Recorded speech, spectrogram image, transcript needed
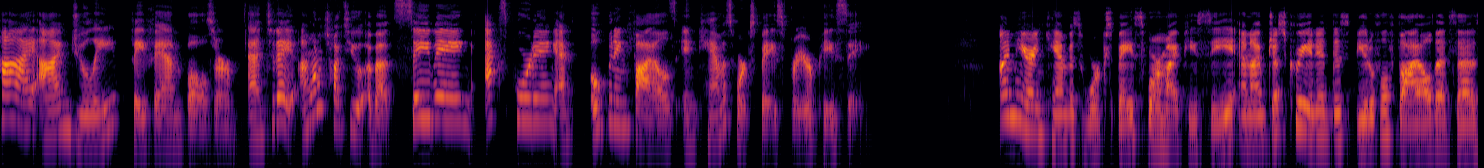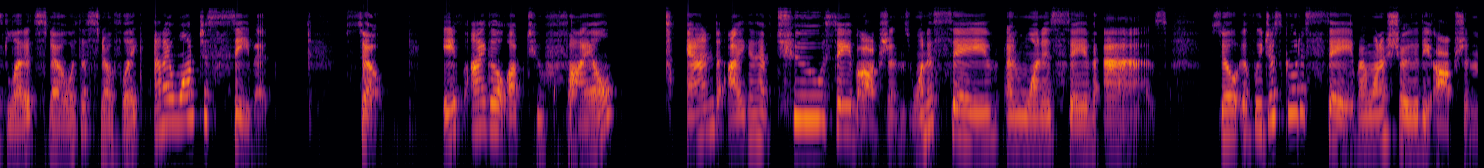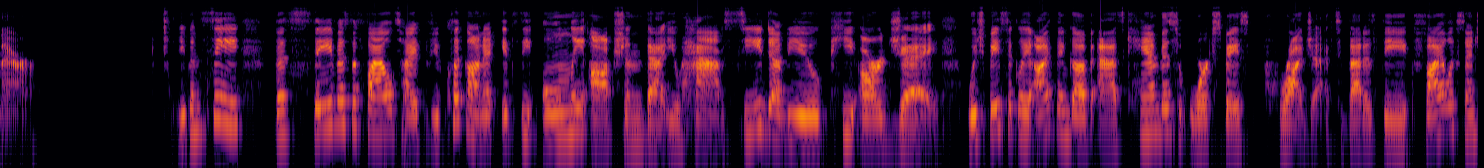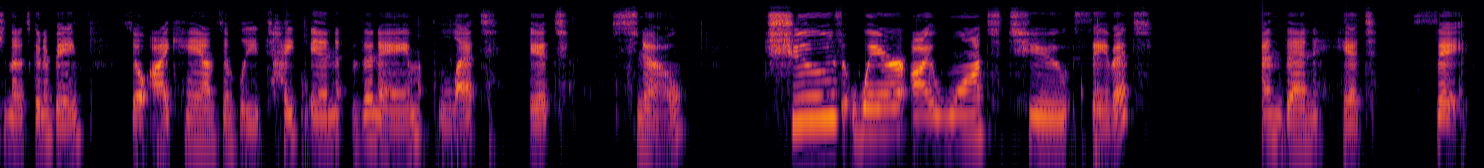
Hi, I'm Julie Fei-Fan Balzer, and today I want to talk to you about saving, exporting, and opening files in Canvas Workspace for your PC. I'm here in Canvas Workspace for my PC, and I've just created this beautiful file that says Let It Snow with a Snowflake, and I want to save it. So, if I go up to File, and I can have two save options. One is Save, and one is Save As. So if we just go to save, I want to show you the option there. You can see that save as the file type, if you click on it, it's the only option that you have, CWPRJ, which basically I think of as Canvas Workspace Project. That is the file extension that it's going to be. So I can simply type in the name, let it snow, choose where I want to save it, and then hit save.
